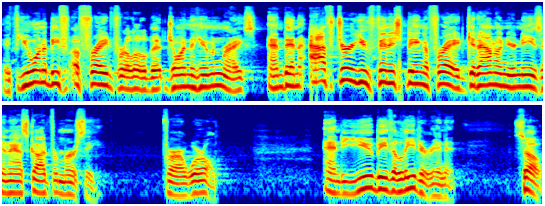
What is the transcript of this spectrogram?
If you want to be afraid for a little bit, join the human race. And then after you finish being afraid, get down on your knees and ask God for mercy for our world. And you be the leader in it. So,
